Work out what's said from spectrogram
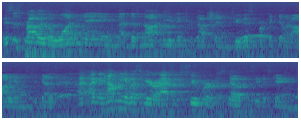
this is probably the one game that does not need an introduction to this particular audience because, I, I mean, how many of us here are actually super stoked to see this game?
